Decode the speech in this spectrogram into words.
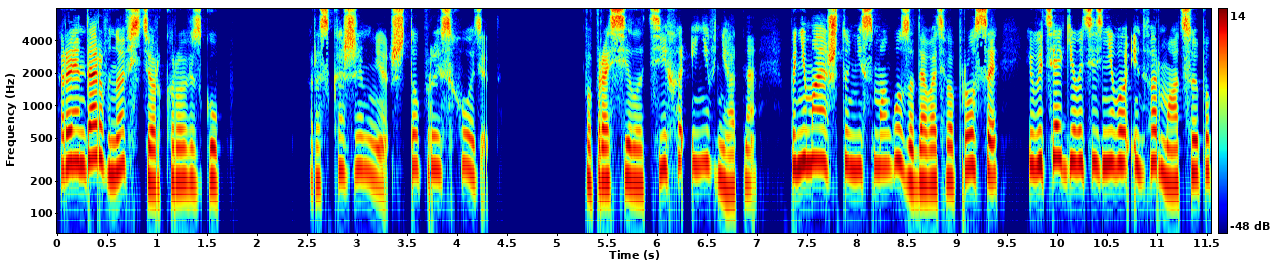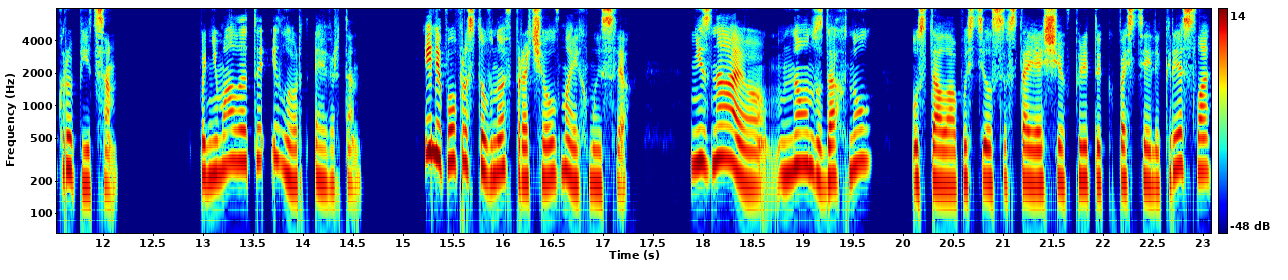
Рейндар вновь стер кровь с губ. «Расскажи мне, что происходит?» Попросила тихо и невнятно, понимая, что не смогу задавать вопросы и вытягивать из него информацию по крупицам. Понимал это и лорд Эвертон. Или попросту вновь прочел в моих мыслях. Не знаю, но он вздохнул, устало опустился в стоящее впритык к постели кресло,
